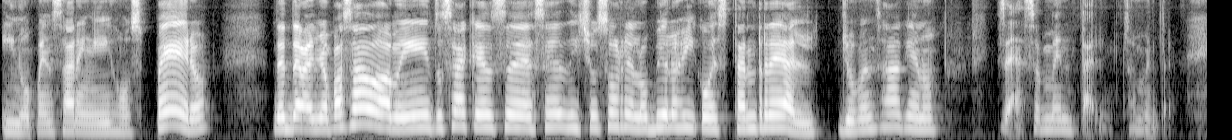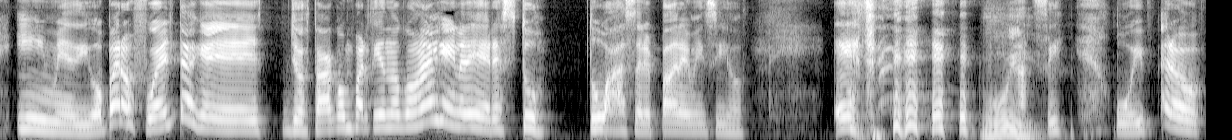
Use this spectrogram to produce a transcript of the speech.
y no pensar en hijos. Pero desde el año pasado, a mí, tú sabes que ese, ese dichoso reloj biológico es tan real. Yo pensaba que no. O sea, eso es mental, eso es mental. Y me dio, pero fuerte, que yo estaba compartiendo con alguien y le dije, eres tú, tú vas a ser el padre de mis hijos. Este, Uy. Así. Uy, pero...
